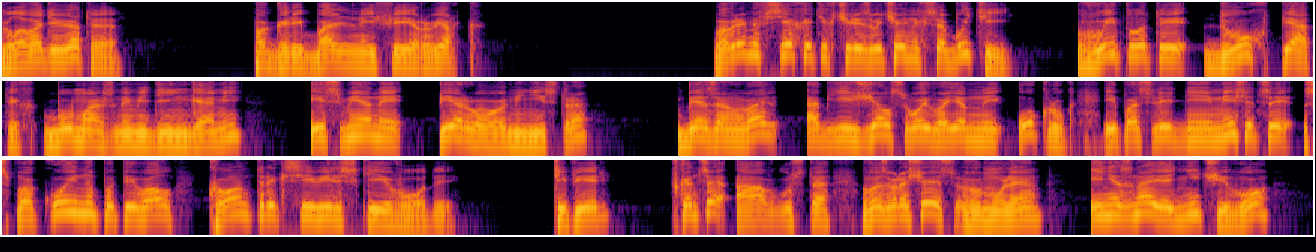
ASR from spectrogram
Глава 9. Погребальный фейерверк. Во время всех этих чрезвычайных событий выплаты двух пятых бумажными деньгами и смены первого министра Безанваль объезжал свой военный округ и последние месяцы спокойно попивал Контрексивильские воды. Теперь, в конце августа, возвращаясь в Мулен и не зная ничего,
